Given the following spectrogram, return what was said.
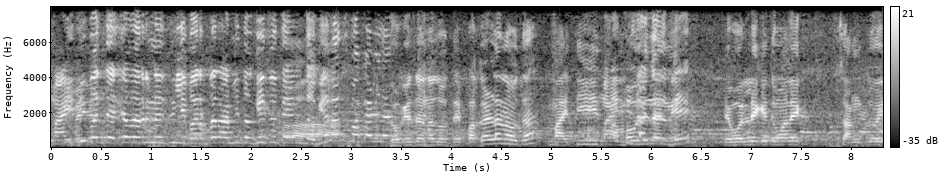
माहिती पण त्याच्यावरच दिली. बरोबर आम्ही दोघेच होते. दोघेलाच पकडलं. दोघे जणच होते. पकडला नव्हता. माहिती थांबवली त्यांनी. ते बोलले की तुम्हाला एक सांगतोय.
